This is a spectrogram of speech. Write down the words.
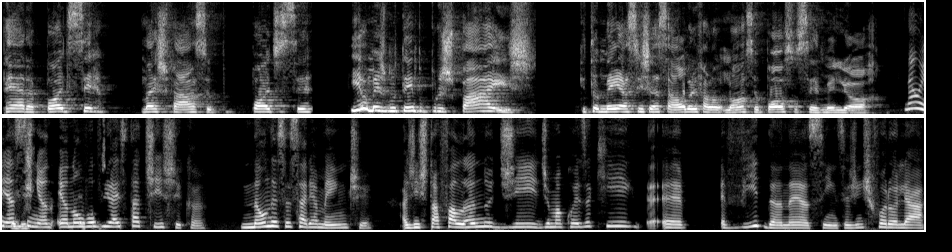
pera, pode ser mais fácil, pode ser. E ao mesmo tempo, para os pais que também assistem essa obra e falam: nossa, eu posso ser melhor. Não, e assim, eu, eu não vou virar estatística. Não necessariamente. A gente está falando de, de uma coisa que é, é vida, né? Assim, se a gente for olhar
